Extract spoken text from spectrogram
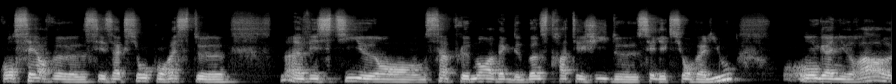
conserve ses actions, qu'on reste investi en, simplement avec de bonnes stratégies de sélection value, on gagnera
